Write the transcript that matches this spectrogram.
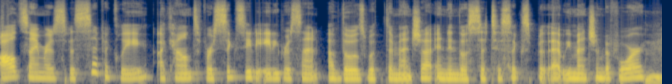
Alzheimer's specifically accounts for 60 to 80% of those with dementia and in those statistics that we mentioned before. Mm.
